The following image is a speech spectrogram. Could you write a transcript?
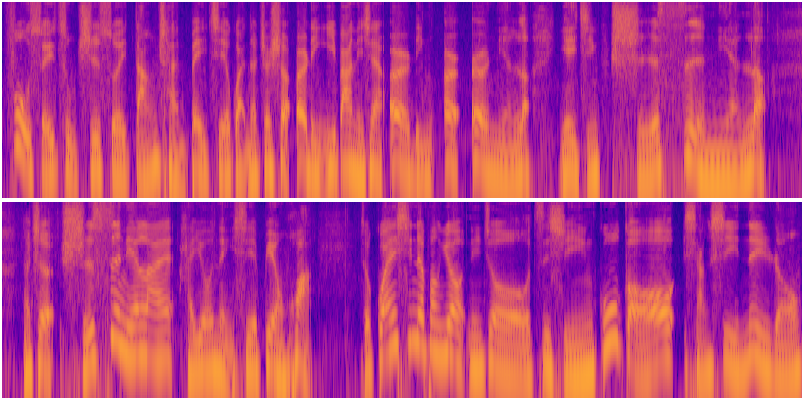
附随组织，所以党产被接管。那这是二零一八年，现在二零二二年了，也已经十四年了。那这十四年来还有哪些变化？就关心的朋友，您就自行 Google 详细内容。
